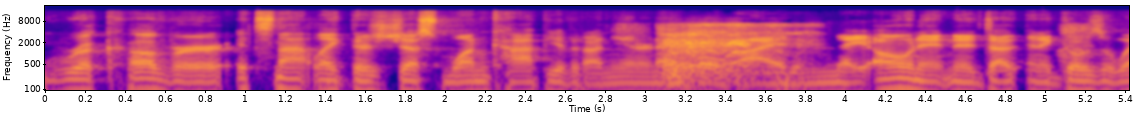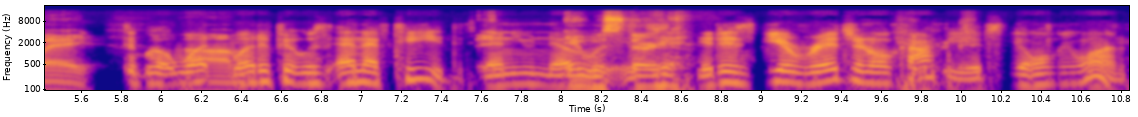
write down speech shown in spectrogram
recover. It's not like there's just one copy of it on the internet and they own it and it does, and it goes away. But what um, what if it was NFT? Then you know it was 30. It is the original copy. It's the only one.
